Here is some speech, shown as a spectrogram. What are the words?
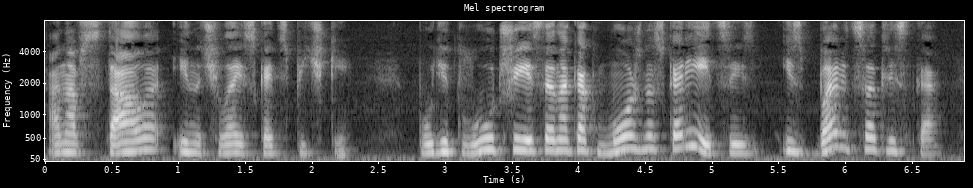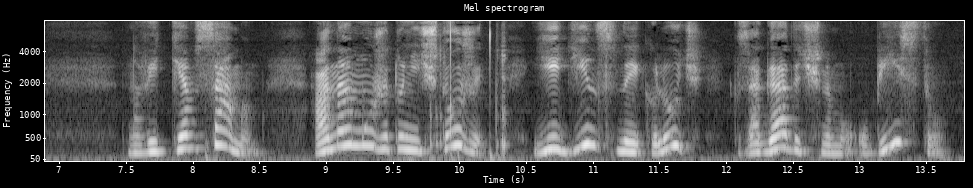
Она встала и начала искать спички. Будет лучше, если она как можно скорее избавится от листка. Но ведь тем самым она может уничтожить единственный ключ к загадочному убийству –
